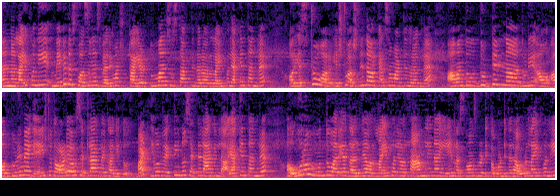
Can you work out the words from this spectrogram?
ನನ್ನ ಲೈಫಲ್ಲಿ maybe this person is very much tired ತುಂಬಾನೇ ಸುಸ್ತಾಗ್ತಿದ್ದಾರೆ ಅವ್ರ ಲೈಫಲ್ಲಿ ಯಾಕೆಂತಂದ್ರೆ ಅವ್ರು ಎಷ್ಟು ಎಷ್ಟು ವರ್ಷದಿಂದ ಅವ್ರು ಕೆಲಸ ಮಾಡ್ತಿದ್ರು ಅಂದ್ರೆ ಆ ಒಂದು ದುಡ್ಡಿನ ದುಡಿ ಅವ್- ಅವ್ರ ದುಡಿಮೆಗೆ ಇಷ್ಟೊತ್ತು ಆಲ್ರೆಡಿ ಅವ್ರು ಸೆಟ್ಲ್ ಆಗ್ಬೇಕಾಗಿತ್ತು. ಬಟ್ ಈ ಒಂದು ವ್ಯಕ್ತಿ ಇನ್ನೂ ಸೆಟಲ್ ಆಗಿಲ್ಲ. ಯಾಕೆಂತಂದ್ರೆ ಅವರು ಮುಂದುವರಿಯೋದಲ್ದೆ ಅವ್ರ ಲೈಫಲ್ಲಿ ಅವ್ರ ಫ್ಯಾಮಿಲಿನ ಏನ್ ರೆಸ್ಪಾನ್ಸಿಬಿಲಿಟಿ ತಗೊಂಡಿದ್ದಾರೆ ಅವ್ರ ಲೈಫಲ್ಲಿ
